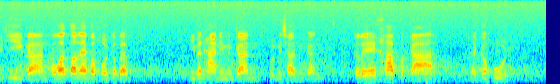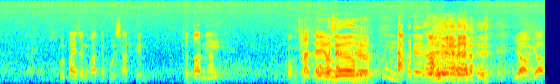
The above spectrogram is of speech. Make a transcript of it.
วิธีการ เพราะว่าตอนแรกบางคนก็แบบมีปัญหานี้เหมือนกัน พูดไม่ชัดเหมือนกัน ก็เลยให้คาบปากกา แล้วก็พูด พูดไปจนกว่าจะพูดชัดขึ้น จนตอนนี้ชัดแล้วเหมือนเดิม หนักกว่าเดิม หยอกหยอก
